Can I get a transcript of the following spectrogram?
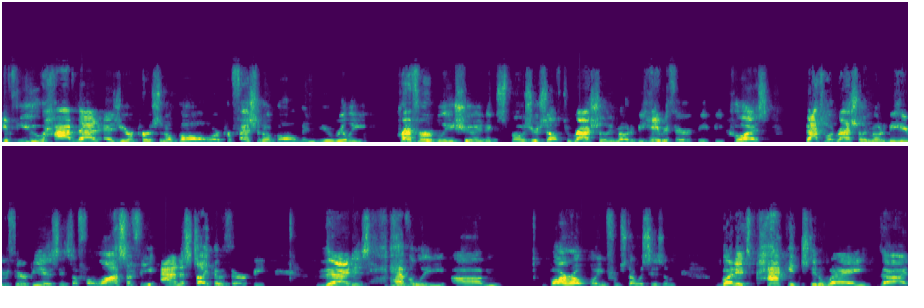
if you have that as your personal goal or professional goal, then you really preferably should expose yourself to rational emotive behavior therapy because that's what rational emotive behavior therapy is. It's a philosophy and a psychotherapy that is heavily um, borrowing from Stoicism, but it's packaged in a way that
